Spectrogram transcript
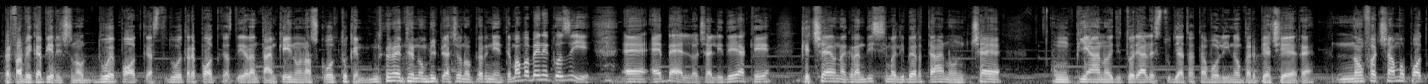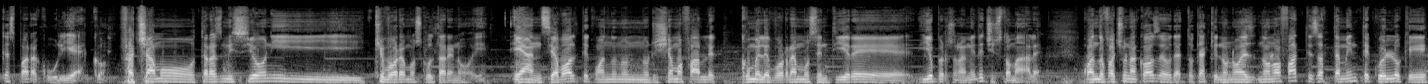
Per farvi capire, ci sono due podcast, due o tre podcast di Runtime che io non ascolto, che veramente non mi piacciono per niente, ma va bene così, è, è bello, cioè l'idea che, che c'è una grandissima libertà, non c'è un piano editoriale studiato a tavolino per piacere. Non facciamo podcast paraculi, ecco. Facciamo trasmissioni che vorremmo ascoltare noi. E anzi, a volte quando non, non riusciamo a farle come le vorremmo sentire, io personalmente ci sto male. Quando faccio una cosa e ho detto, cacchio, non ho, non ho fatto esattamente quello che,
